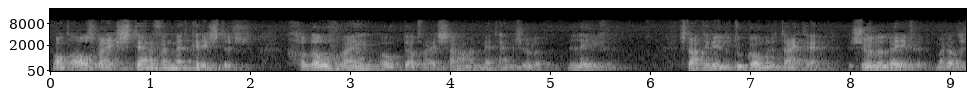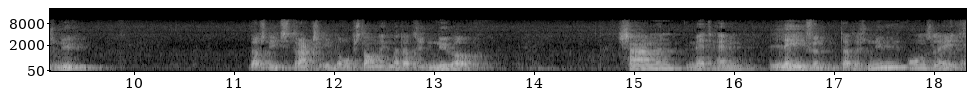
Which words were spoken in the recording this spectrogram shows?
Want als wij sterven met Christus, geloven wij ook dat wij samen met Hem zullen leven. Staat hier in de toekomende tijd, hè? Zullen leven. Maar dat is nu. Dat is niet straks in de opstanding, maar dat is nu ook. Samen met Hem leven. Dat is nu ons leven.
